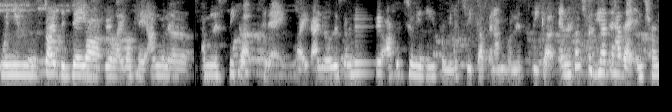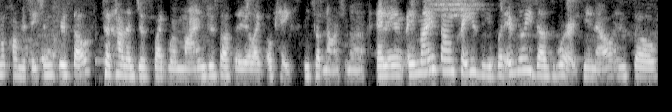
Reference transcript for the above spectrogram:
when you start the day off you're like okay i'm gonna I'm going to speak up today. Like, I know there's going to be an opportunity for me to speak up, and I'm going to speak up. And sometimes you have to have that internal conversation with yourself to kind of just like remind yourself that you're like, okay, speak up, Najma. And it, it might sound crazy, but it really does work, you know? And so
